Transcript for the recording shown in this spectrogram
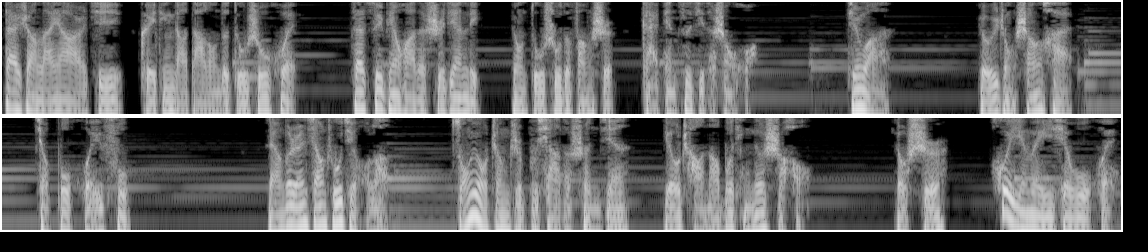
戴上蓝牙耳机，可以听到大龙的读书会，在碎片化的时间里，用读书的方式改变自己的生活。今晚有一种伤害，叫不回复。两个人相处久了，总有争执不下的瞬间，有吵闹不停的时候，有时会因为一些误会，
